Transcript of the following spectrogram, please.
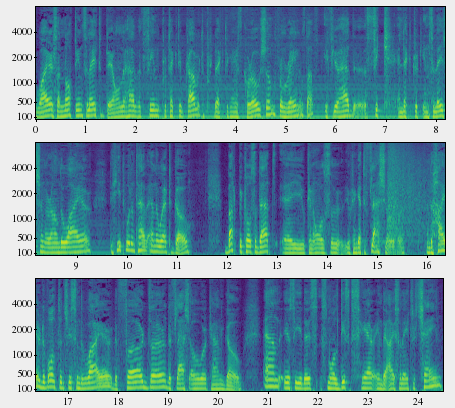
The wires are not insulated, they only have a thin protective cover to protect against corrosion from rain and stuff. If you had thick electric insulation around the wire, the heat wouldn't have anywhere to go. But because of that, uh, you can also you can get a flashover. And the higher the voltage is in the wire, the further the flashover can go. And you see these small discs here in the isolator chain.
